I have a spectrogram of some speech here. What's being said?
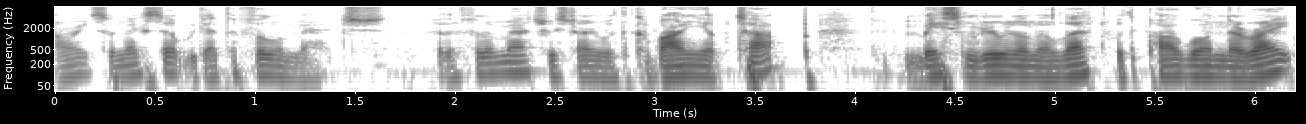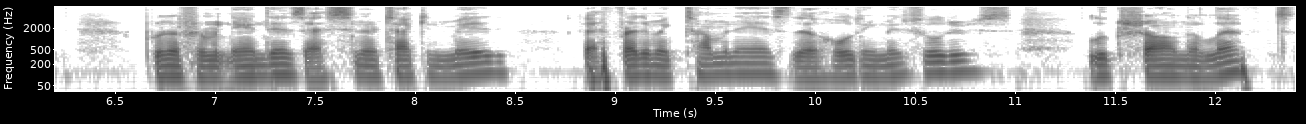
All right, so next up we got the Fulham match. For the Fulham match, we started with Cavani up top, Mason Greenwood on the left with Pogba on the right, Bruno Fernandes at center attacking mid, we got Freddie McTominay as the holding midfielders, Luke Shaw on the left,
